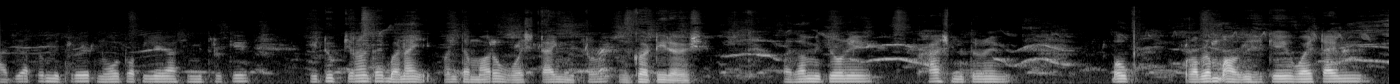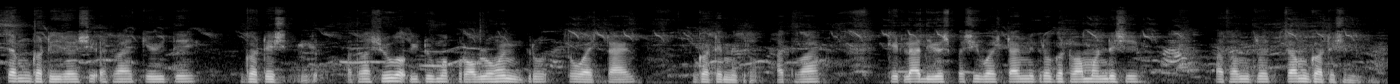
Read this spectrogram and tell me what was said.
આજે આપણે મિત્રો એક નવો ટોપિક લઈને આવ્યા મિત્રો કે યુટ્યુબ ચેનલ તમે બનાવી, પણ તમારો વોચ ટાઈમ મિત્રો ઘટી રહ્યો છે. અથવા મિત્રોને, ખાસ મિત્રોને બહુ પ્રોબ્લેમ આવતી છે કે વોચ ટાઈમ કેમ ઘટી રહ્યો છે અથવા કેવી રીતે ઘટે છે અથવા શું યુટ્યુબમાં પ્રોબ્લેમ હોય મિત્રો, તો વોચ ટાઈમ ઘટે મિત્રો. અથવા કેટલા દિવસ પછી વોચ ટાઈમ મિત્રો ઘટવા માંડે છે? અથવા મિત્રો ચમ ઘટે છે મિત્રો?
